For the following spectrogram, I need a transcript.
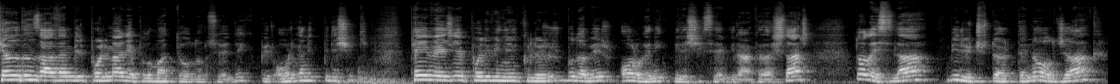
Kağıdın zaten bir polimer yapılı madde olduğunu söyledik. Bir organik bileşik. PVC polivinil klorür bu da bir organik bileşik sevgili arkadaşlar. Dolayısıyla 1, 3, 4'te ne olacak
